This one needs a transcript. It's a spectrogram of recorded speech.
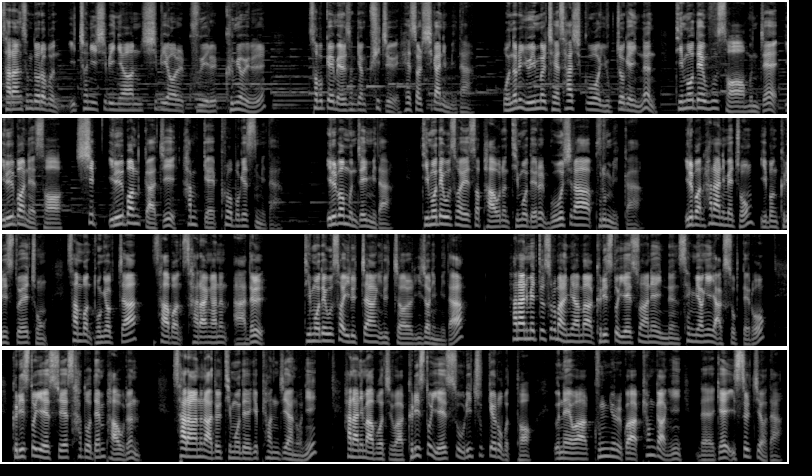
사랑하는 성도 여러분, 2022년 12월 9일 금요일 서북교회 매일성경 퀴즈 해설 시간입니다. 오늘은 유인물 제49호 6쪽에 있는 디모데후서 문제 1번에서 11번까지 함께 풀어보겠습니다. 1번 문제입니다. 디모데후서에서 바울은 디모데를 무엇이라 부릅니까? 1번 하나님의 종, 2번 그리스도의 종, 3번 동역자, 4번 사랑하는 아들. 디모데후서 1장 1절 2절입니다. 하나님의 뜻으로 말미암아 그리스도 예수 안에 있는 생명의 약속대로 그리스도 예수의 사도된 바울은 사랑하는 아들 디모데에게 편지하노니 하나님 아버지와 그리스도 예수 우리 주께로부터 은혜와 국률과 평강이 내게 있을지어다.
